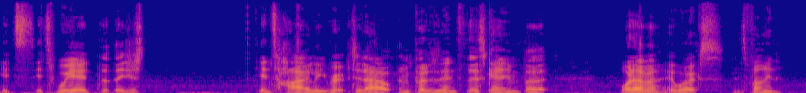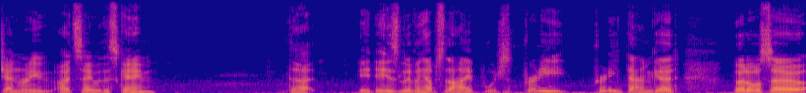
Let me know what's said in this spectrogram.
it's it's weird that they just entirely ripped it out and put it into this game, but whatever, it works. It's fine. Generally, I'd say with this game that it is living up to the hype, which is pretty pretty damn good. But also,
